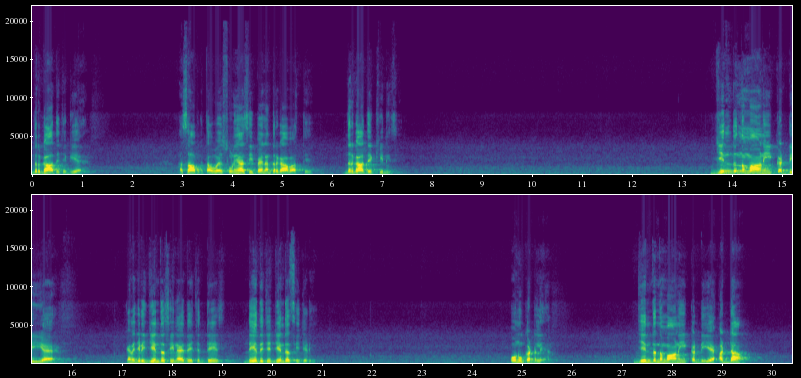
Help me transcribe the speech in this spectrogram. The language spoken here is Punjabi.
ਦਰਗਾਹ ਦੇ ਚ ਗਿਆ। ਹਿਸਾਬ ਕਿਤਾਬ ਹੋਇਆ ਸੁਣਿਆ ਸੀ ਪਹਿਲਾਂ ਦਰਗਾਹ ਵਾਸਤੇ ਦਰਗਾਹ ਦੇਖੀ ਨਹੀਂ ਸੀ। ਜਿੰਦ ਨਮਾਣੀ ਕੱਢੀ ਐ ਕਹਿੰਦੇ ਜਿਹੜੀ ਜਿੰਦ ਸੀ ਨਾ, ਇਹਦੇ ਚ ਦੇਹ ਦੇਹ ਦੇ ਚ ਜਿੰਦ ਸੀ ਜਿਹੜੀ। ਉਹਨੂੰ ਕੱਢ ਲਿਆ। ਜਿੰਦ ਨਮਾਣੀ ਕੱਢੀ ਐ ਹੱਡਾਂ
